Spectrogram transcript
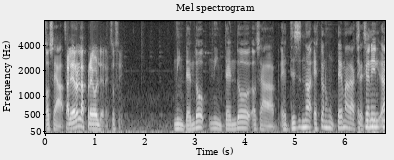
O sea, Salieron las preórdenes, eso sí. Nintendo, Nintendo, o sea, eh, this is not- esto no es un tema de Es que accesibilidad. Nin- esto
